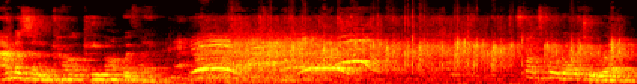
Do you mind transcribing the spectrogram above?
Amazon can't keep up with me. this one's called Orchard Road.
